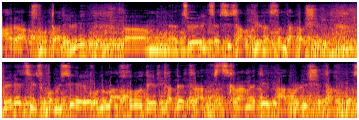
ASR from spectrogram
არ აქვს მოტანილი ძველი წესის აღდგენასთან დაკავშირებით. ვენეციის კომისია ეყოდება მხოლოდ ერთადერთ რამეს, 19 აპრილის შეთანხმებას.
